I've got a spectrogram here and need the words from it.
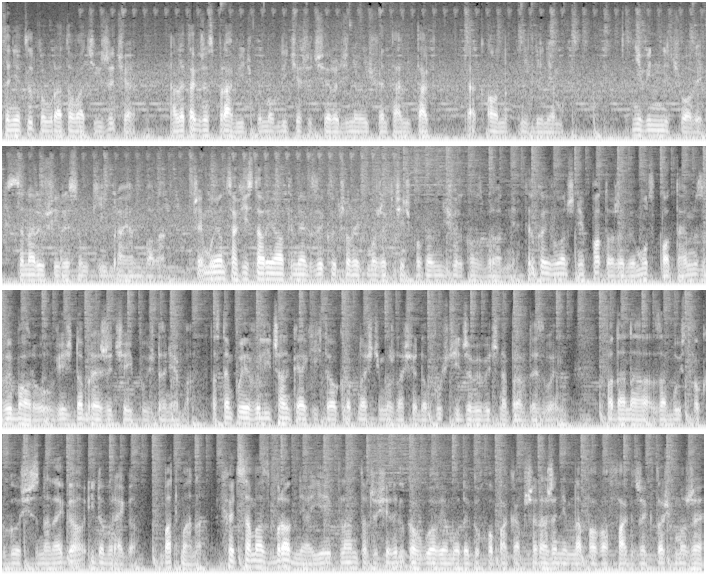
Chce nie tylko uratować ich życie, ale także sprawić, by mogli cieszyć się rodziną i świętami tak, jak on nigdy nie mógł. Niewinny człowiek, scenariusz i rysunki Brian Boland. Przejmująca historia o tym, jak zwykły człowiek może chcieć popełnić wielką zbrodnię. Tylko i wyłącznie po to, żeby móc potem, z wyboru, wieść dobre życie i pójść do nieba. Następuje wyliczanka, jakich to okropności można się dopuścić, żeby być naprawdę złym. Pada na zabójstwo kogoś znanego i dobrego. Batmana. Choć sama zbrodnia i jej plan toczy się tylko w głowie młodego chłopaka, przerażeniem napawa fakt, że ktoś może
